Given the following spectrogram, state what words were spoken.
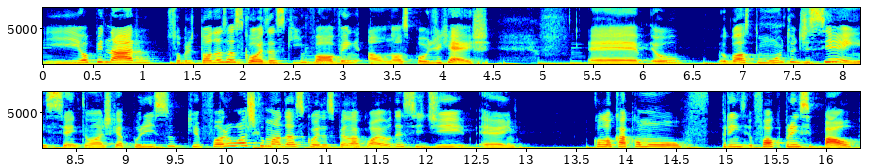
e opinar sobre todas as coisas que envolvem ao nosso podcast. É, eu, eu gosto muito de ciência, então acho que é por isso que foram, acho que uma das coisas pela qual eu decidi é, colocar como foco principal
